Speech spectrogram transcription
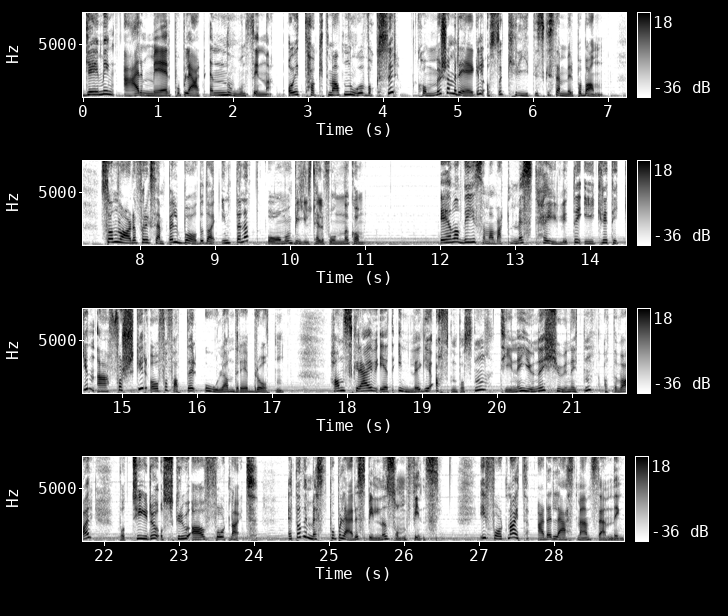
Gaming er mer populært enn noensinne, og i takt med at noe vokser, kommer som regel også kritiske stemmer på banen. Sånn var det f.eks. både da internett og mobiltelefonene kom. En av de som har vært mest høylytte i kritikken, er forsker og forfatter Ole André Bråten. Han skrev i et innlegg i Aftenposten 10.6.2019 at det var på tide å skru av Fortnite. Et av de mest populære spillene som fins. I Fortnite er det last man standing,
